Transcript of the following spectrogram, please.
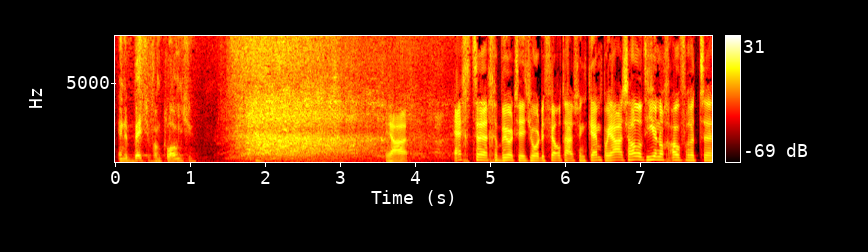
In het bedje van Kloontje. Ja, echt uh, gebeurd dit. Je hoorde Veldhuis en Kemper. Ja, ze hadden het hier nog over het uh,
